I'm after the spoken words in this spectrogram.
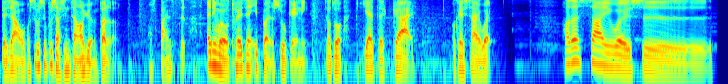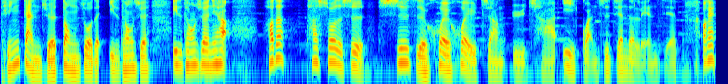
等一下，我是不是不小心讲到缘分了？烦死了。Anyway，我推荐一本书给你，叫做《Get the Guy》。OK，下一位。好的，下一位是凭感觉动作的椅子同学。椅子同学，你好。好的。他说的是狮子会会长与茶艺馆之间的连接。OK，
